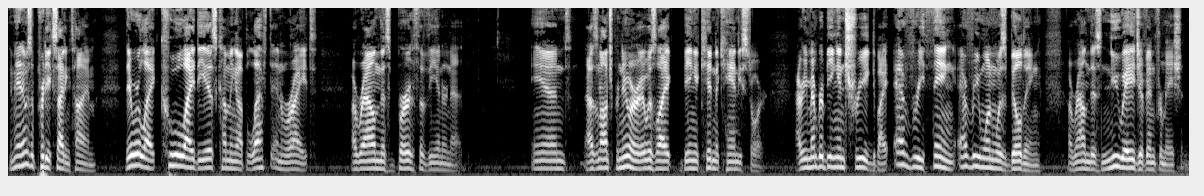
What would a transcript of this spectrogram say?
And man, it was a pretty exciting time. There were like cool ideas coming up left and right around this birth of the internet. And as an entrepreneur, it was like being a kid in a candy store. I remember being intrigued by everything everyone was building around this new age of information.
